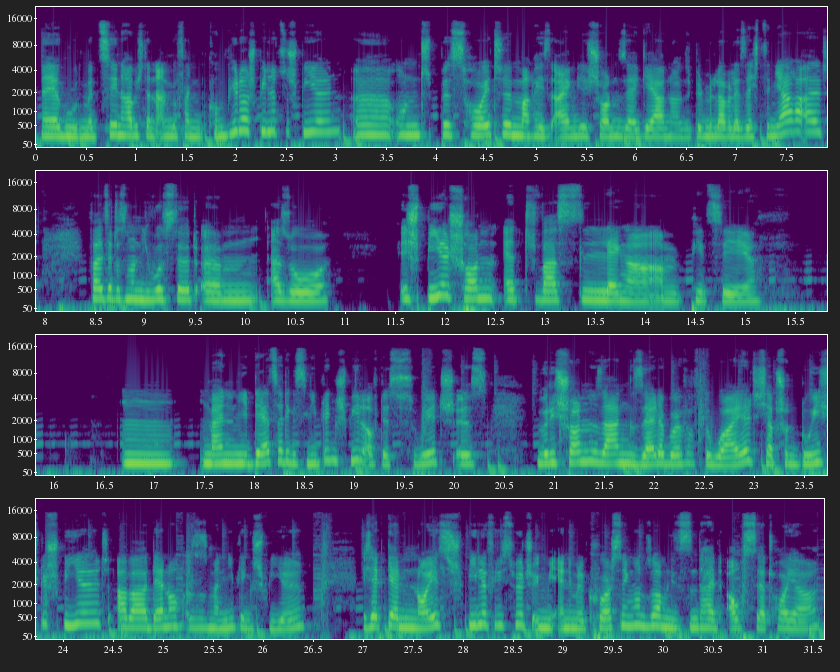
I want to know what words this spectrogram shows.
Naja gut, mit 10 habe ich dann angefangen, Computerspiele zu spielen äh, und bis heute mache ich es eigentlich schon sehr gerne. Also ich bin mittlerweile 16 Jahre alt, falls ihr das noch nicht wusstet. Ähm, also ich spiele schon etwas länger am PC. Mm, mein derzeitiges Lieblingsspiel auf der Switch ist, würde ich schon sagen, Zelda Breath of the Wild. Ich habe schon durchgespielt, aber dennoch ist es mein Lieblingsspiel. Ich hätte gerne neues Spiele für die Switch, irgendwie Animal Crossing und so, aber die sind halt auch sehr teuer.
